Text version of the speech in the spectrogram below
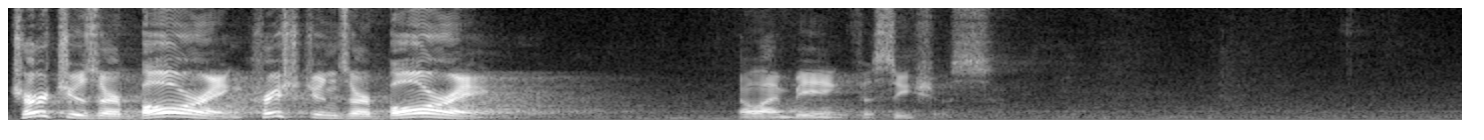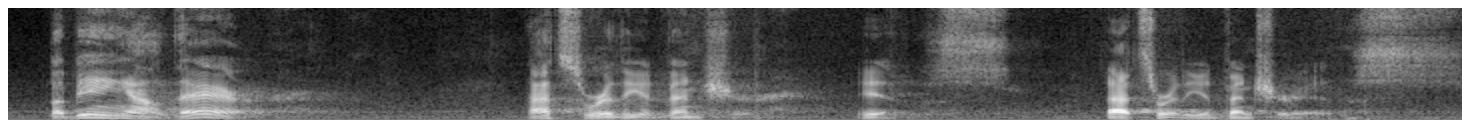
Churches are boring, Christians are boring. No, I'm being facetious. But being out there, that's where the adventure is. That's where the adventure is.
